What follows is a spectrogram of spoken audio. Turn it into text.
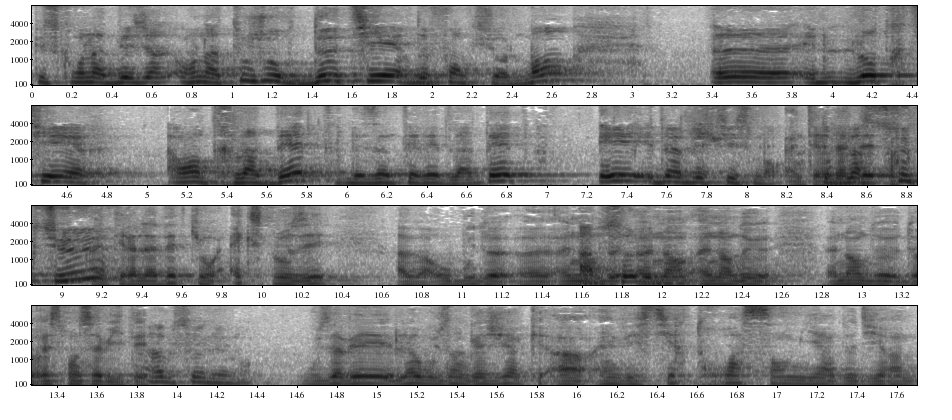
puisqu'on a déjà, on a toujours deux tiers de fonctionnement. Euh, l'autre tiers entre la dette, les intérêts de la dette et l'investissement. Donc la, structure. Intérêts de la dette qui ont explosé euh, au bout d'un an, un an, de, un an de, responsabilité. Absolument. Vous avez là, vous engagez à, investir 300 milliards de dirhams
